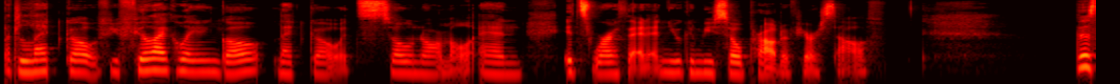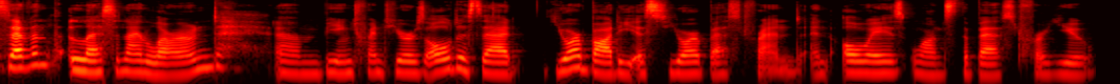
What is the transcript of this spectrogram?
but let go. If you feel like letting go, let go. It's so normal and it's worth it, and you can be so proud of yourself. The seventh lesson I learned, um, being 20 years old, is that your body is your best friend and always wants the best for you.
